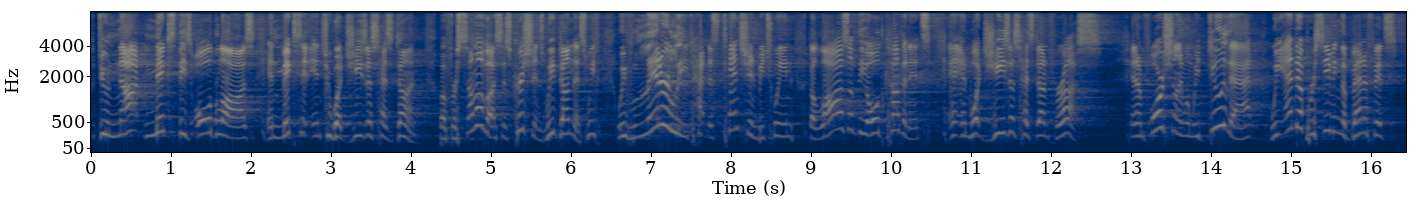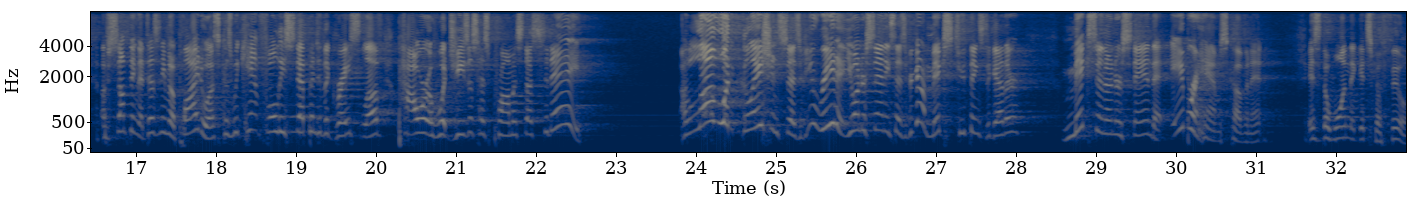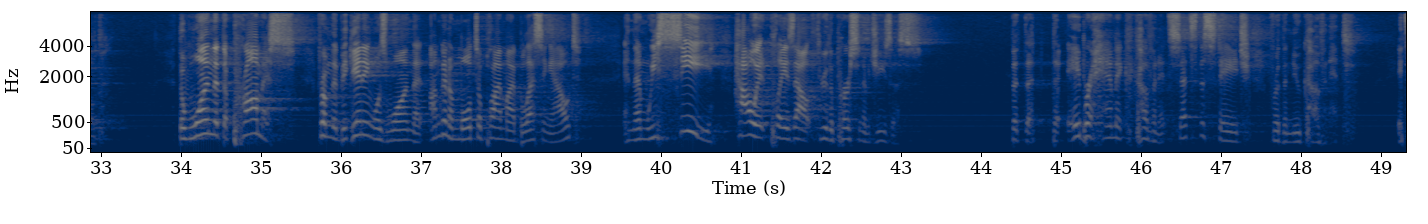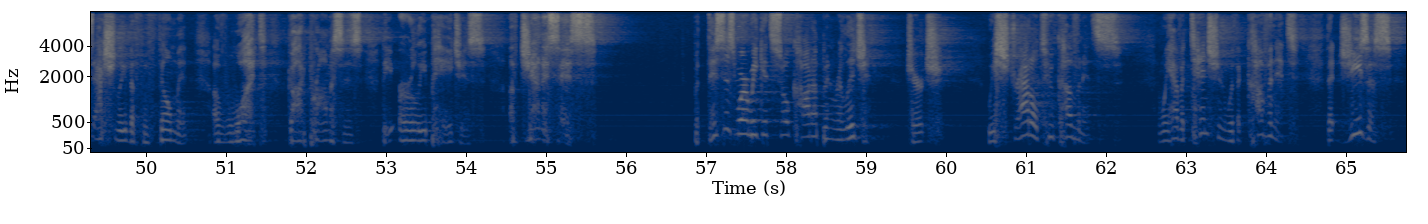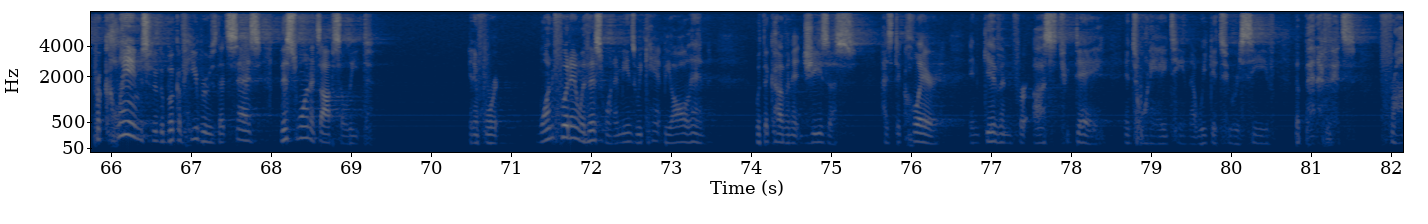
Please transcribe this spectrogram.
Do not mix these old laws and mix it into what Jesus has done. But for some of us as Christians, we've done this. We've, we've literally had this tension between the laws of the old covenants and, and what Jesus has done for us. And unfortunately, when we do that, we end up receiving the benefits of something that doesn't even apply to us because we can't fully step into the grace, love, power of what Jesus has promised us today. I love what Galatians says. If you read it, you understand. He says, if you're going to mix two things together, mix and understand that Abraham's covenant is the one that gets fulfilled. The one that the promise from the beginning was one that I'm going to multiply my blessing out. And then we see how it plays out through the person of Jesus. That the, the Abrahamic covenant sets the stage for the new covenant. It's actually the fulfillment of what God promises the early pages of Genesis. But this is where we get so caught up in religion, church. We straddle two covenants, and we have a tension with a covenant that Jesus proclaims through the book of Hebrews that says this one, it's obsolete. And if we're one foot in with this one, it means we can't be all in with the covenant Jesus has declared and given for us today in 2018 that we get to receive the benefits from.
